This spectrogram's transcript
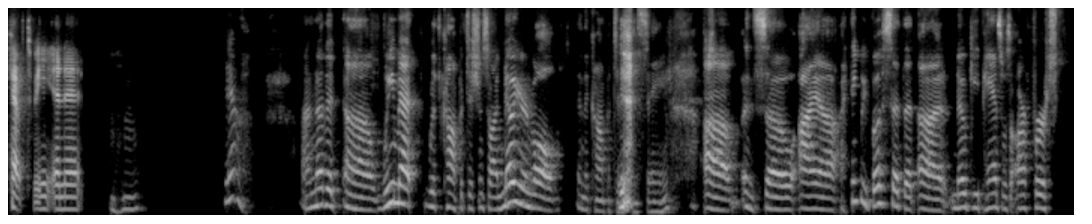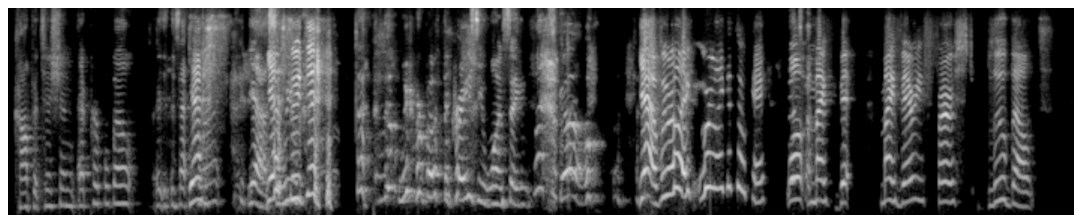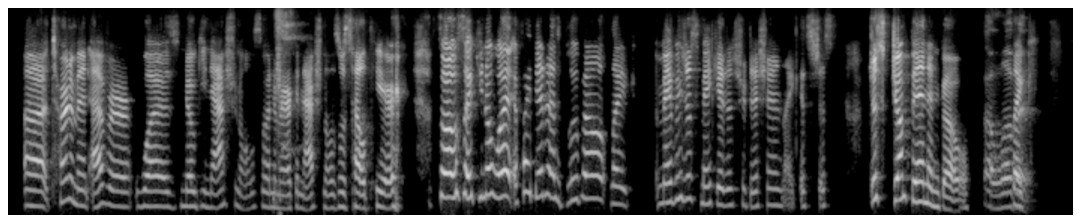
kept me in it. Mm-hmm. Yeah. I know that uh, we met with competition, so I know you're involved in the competition scene. Um, and so I, uh, I think we both said that uh, No Gi Pans was our first competition at Purple Belt. Is that yes. correct? Yeah. Yes, so we, we did. we were both the crazy ones saying, "Let's go." Yeah, we were like, we were like, it's okay. Well, my my very first blue belt uh, tournament ever was Nogi Nationals when American Nationals was held here. So I was like, you know what? If I did it as blue belt, like maybe just make it a tradition. Like it's just just jump in and go. I love like, it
